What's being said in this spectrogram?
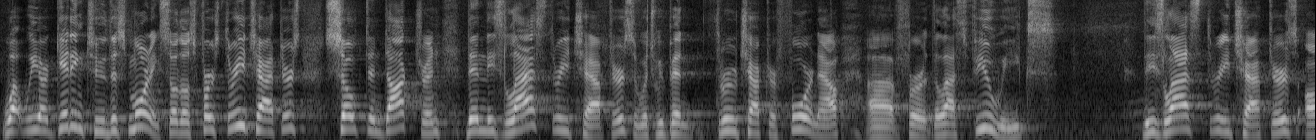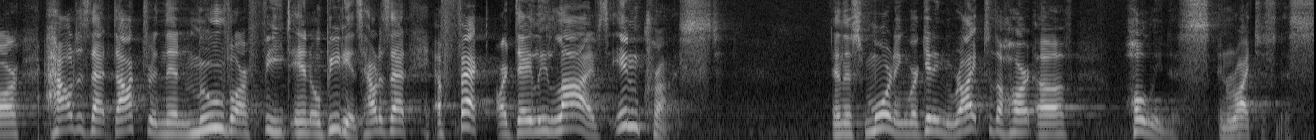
what we are getting to this morning. So, those first three chapters soaked in doctrine, then these last three chapters, which we've been through chapter four now uh, for the last few weeks, these last three chapters are how does that doctrine then move our feet in obedience? How does that affect our daily lives in Christ? And this morning, we're getting right to the heart of holiness and righteousness.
